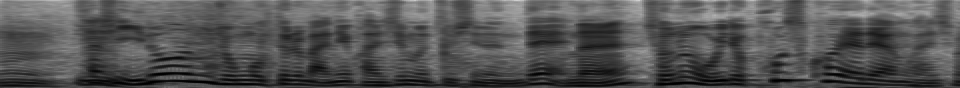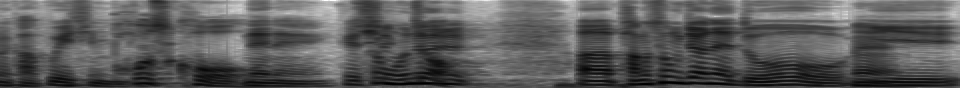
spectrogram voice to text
음. 사실 이런 종목들을 많이 관심을 두시는데 네. 저는 오히려 포스코에 대한 관심을 갖고 계십니다. 포스코. 네네. 그래서 실적. 오늘 아, 방송 전에도 네. 이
